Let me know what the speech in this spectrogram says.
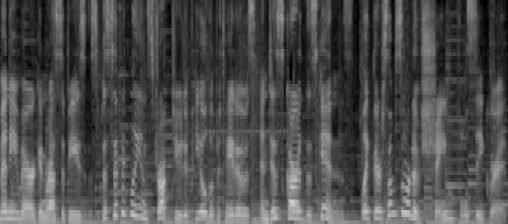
Many American recipes specifically instruct you to peel the potatoes and discard the skins, like they're some sort of shameful secret.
